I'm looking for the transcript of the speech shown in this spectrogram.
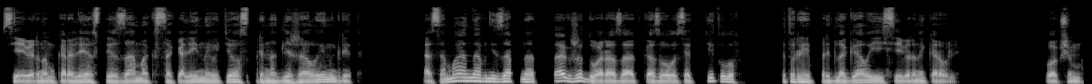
В Северном Королевстве замок Соколиный утес принадлежал Ингрид, а сама она внезапно также два раза отказывалась от титулов, которые предлагал ей Северный Король. В общем,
